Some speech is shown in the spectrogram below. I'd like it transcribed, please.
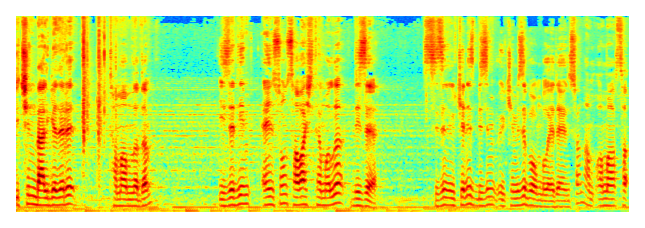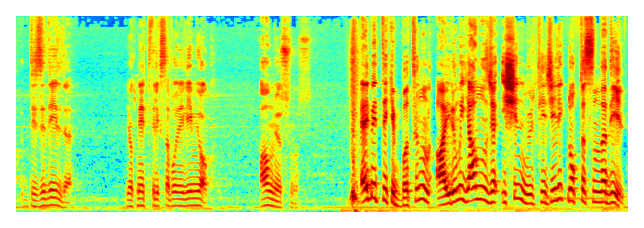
için belgeleri tamamladım. İzlediğim en son savaş temalı dizi. Sizin ülkeniz bizim ülkemizi bombaladı en son ama, ama dizi değildi. Yok Netflix aboneliğim yok. Almıyorsunuz. Elbette ki Batı'nın ayrımı yalnızca işin mültecilik noktasında değil.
